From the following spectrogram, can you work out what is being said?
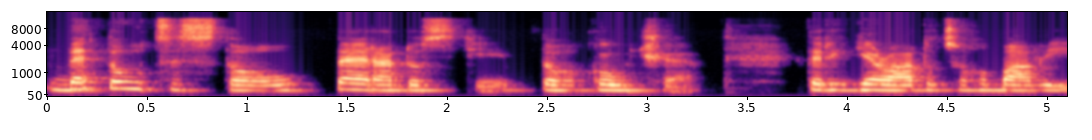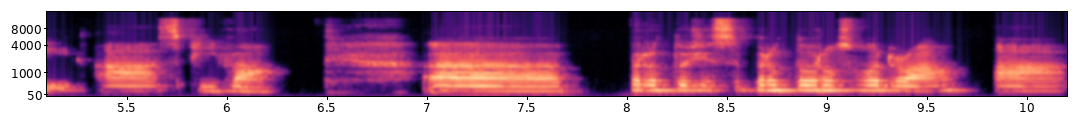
jde tou cestou té radosti toho kouče, který dělá to, co ho baví a zpívá. Protože se proto rozhodla a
